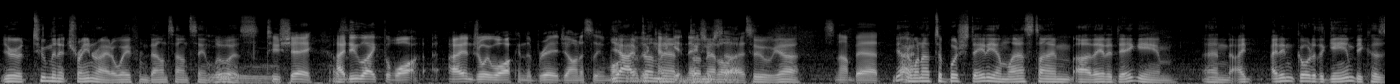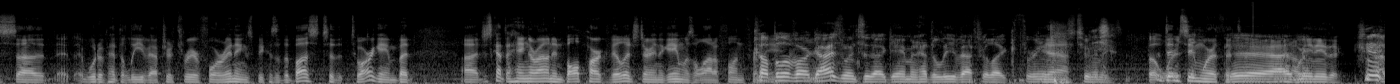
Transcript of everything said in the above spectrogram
you're a two-minute train ride away from downtown St. Louis. Touche. I do like the walk. I enjoy walking the bridge, honestly, and walking Yeah, over I've done kind that. of getting Done that a lot exercise. too. Yeah. It's not bad. Yeah, I went out to Busch Stadium last time. Uh, they had a day game, and I I didn't go to the game because uh, I would have had to leave after three or four innings because of the bus to the, to our game. But uh, just got to hang around in Ballpark Village during the game was a lot of fun for me. A couple me. of our Yeah. guys went to that game and had to leave after like three Yeah. innings, two innings. But it didn't seem it. worth it. to yeah, I I don't me know. neither. I don't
